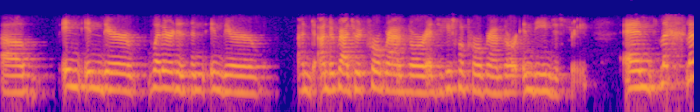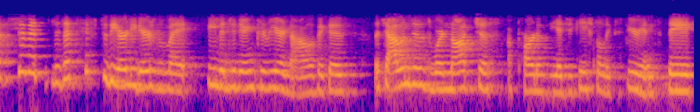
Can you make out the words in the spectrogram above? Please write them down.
uh, in in their whether it is in in their undergraduate programs or educational programs or in the industry. And let's let's shift let's shift to the early years of my field engineering career now because the challenges were not just a part of the educational experience. They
